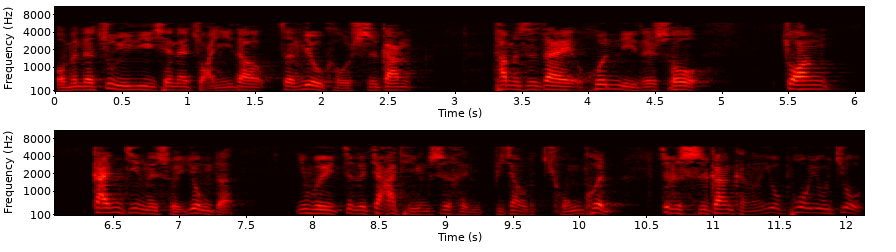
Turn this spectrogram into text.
我们的注意力现在转移到这六口石缸，他们是在婚礼的时候装干净的水用的，因为这个家庭是很比较穷困，这个石缸可能又破又旧，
